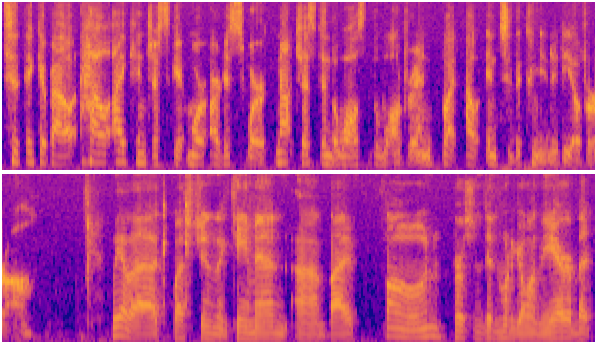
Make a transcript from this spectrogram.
to think about how I can just get more artists' work, not just in the walls of the Waldron, but out into the community overall. We have a question that came in um, by phone. Person didn't want to go on the air, but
